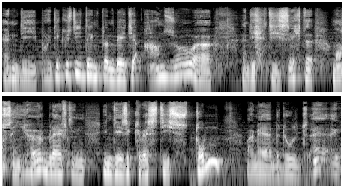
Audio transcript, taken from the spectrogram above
En die politicus die dringt een beetje aan zo. Uh, en die, die zegt, uh, monseigneur blijft in, in deze kwestie stom. Waarmee hij bedoelt, hij,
